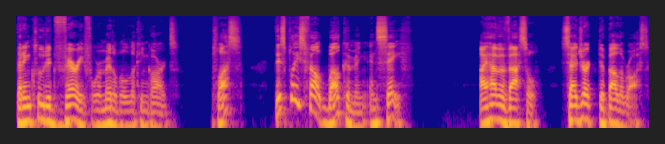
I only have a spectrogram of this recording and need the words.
that included very formidable looking guards. Plus, this place felt welcoming and safe. I have a vassal, Cedric de Bellerosse,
